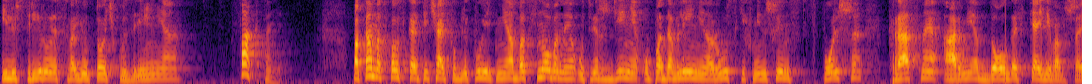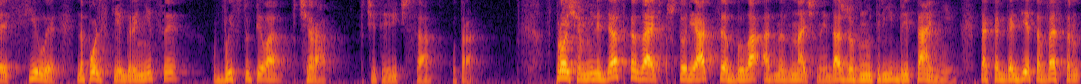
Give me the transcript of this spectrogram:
иллюстрируя свою точку зрения фактами. Пока московская печать публикует необоснованные утверждения о подавлении русских меньшинств в Польше, Красная армия, долго стягивавшая силы на польские границы, выступила вчера в 4 часа утра. Впрочем, нельзя сказать, что реакция была однозначной даже внутри Британии, так как газета Western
